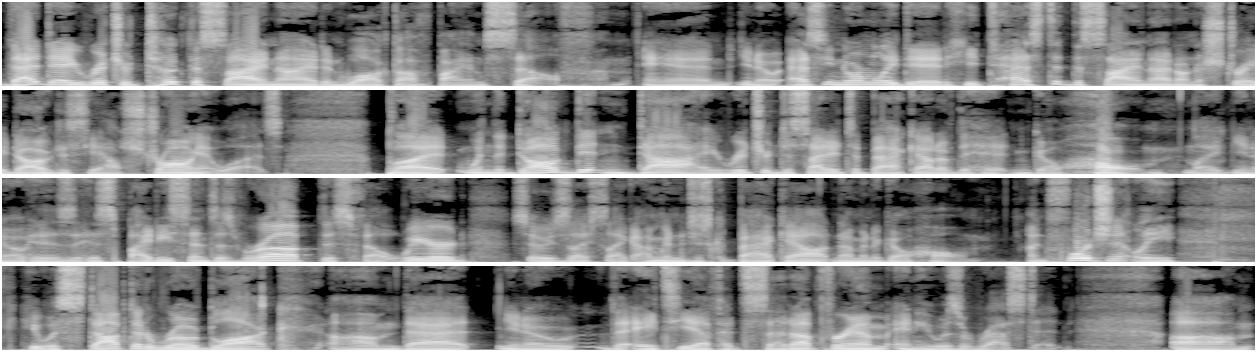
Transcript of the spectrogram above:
That day, Richard took the cyanide and walked off by himself. And, you know, as he normally did, he tested the cyanide on a stray dog to see how strong it was. But when the dog didn't die, Richard decided to back out of the hit and go home. Like, you know, his, his spidey senses were up. This felt weird. So he's like, I'm going to just back out and I'm going to go home. Unfortunately, he was stopped at a roadblock um, that you know the ATF had set up for him, and he was arrested. Um,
